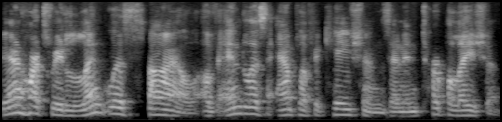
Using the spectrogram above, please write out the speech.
Bernhard's relentless style of endless amplifications and interpolations,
